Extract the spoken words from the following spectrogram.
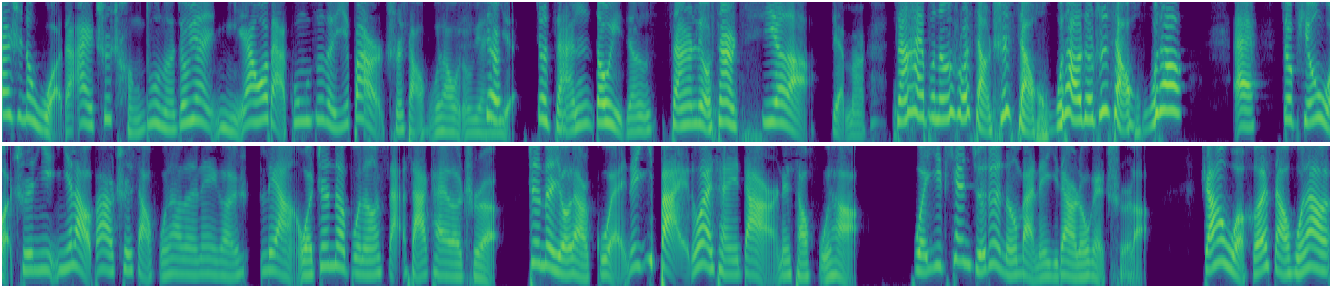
但是呢，我的爱吃程度呢，就愿意你让我把工资的一半儿吃小胡桃，我都愿就是意。就咱都已经三十六、三十七了，姐们儿，咱还不能说想吃小胡桃就吃小胡桃。哎，就凭我吃，你你老伴儿吃小胡桃的那个量，我真的不能撒撒开了吃，真的有点贵。那一百多块钱一袋儿，那小胡桃，我一天绝对能把那一袋儿都给吃了。然后我和小胡桃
